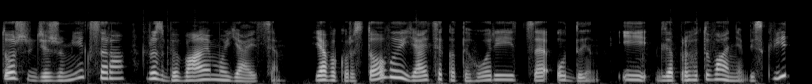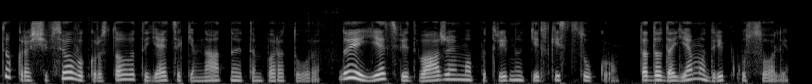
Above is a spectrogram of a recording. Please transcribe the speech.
Тож в діжу міксера розбиваємо яйця. Я використовую яйця категорії С1. І для приготування бісквіту краще всього використовувати яйця кімнатної температури. До яєць відважуємо потрібну кількість цукру та додаємо дрібку солі.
